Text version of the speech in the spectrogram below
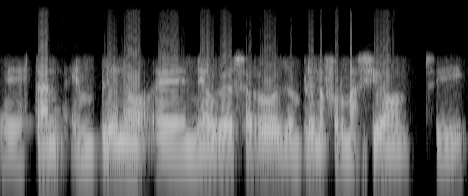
eh, están en pleno eh, neurodesarrollo, en plena formación, ¿sí?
